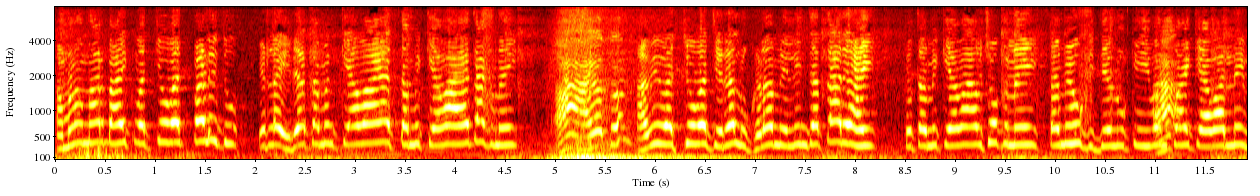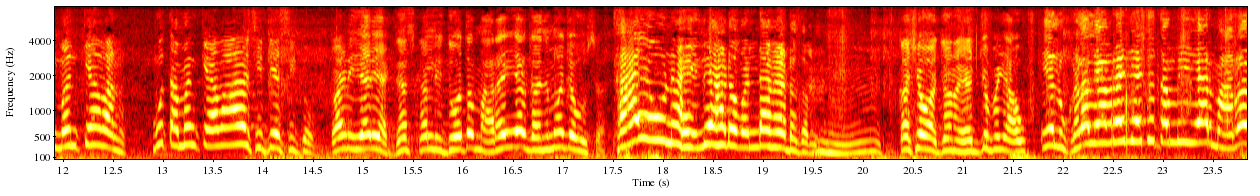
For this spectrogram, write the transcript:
હમણાં મારું બાઈક વચ્ચો વચ્ચ પડ્યું હતું એટલે હીરા તમને કહેવા આયા તમે કહેવા આવ્યા હતા કે નહીં? હા આવ્યો તો આવી વચ્ચો વચ્ચ હીરા લુખડા મેલીને જતા રહ્યા. તો તમે કહેવા આવશો કે નહીં? તમે શું કીધેલું કે ઈવન. કોઈ કહેવાનું નહીં મન કહેવાનું. હું તમને કહેવા આવ્યો સીધે સીધો. પણ યાર એડજસ્ટ કરી લીધો તો મારે યાર ગંજમાં જવું છે. થાય એવું નહીં. લે હાડો વંડા મેડો તમે. કશો વાંધો નહીં. હેડજો ભાઈ આવું. એ લુખડા લેવરાઈ દેજો તમે યાર. મારો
